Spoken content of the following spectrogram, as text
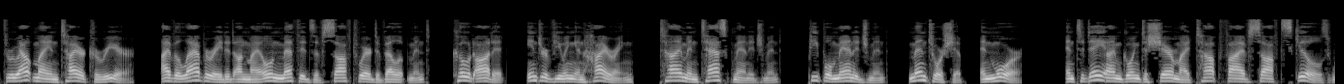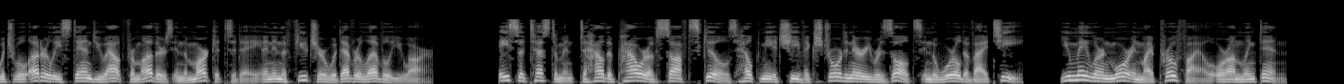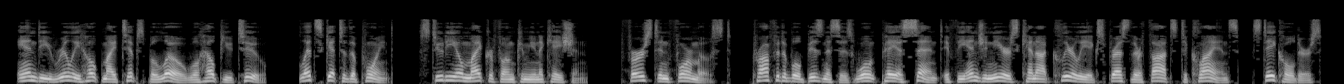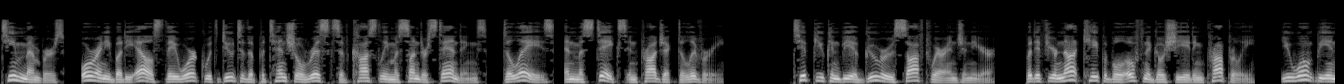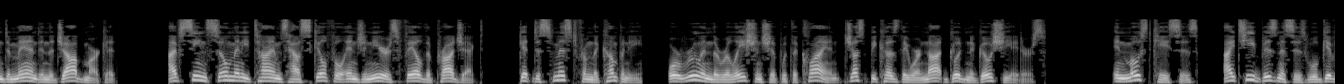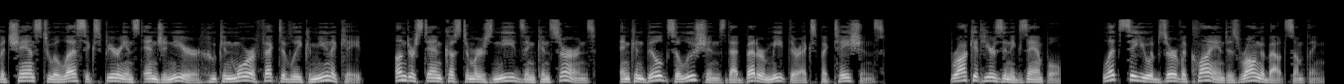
Throughout my entire career, I've elaborated on my own methods of software development, code audit, interviewing and hiring, time and task management, people management, mentorship, and more. And today I'm going to share my top 5 soft skills which will utterly stand you out from others in the market today and in the future, whatever level you are. Ace a testament to how the power of soft skills helped me achieve extraordinary results in the world of IT. You may learn more in my profile or on LinkedIn. Andy really hope my tips below will help you too. Let's get to the point. Studio microphone communication. First and foremost, Profitable businesses won't pay a cent if the engineers cannot clearly express their thoughts to clients, stakeholders, team members, or anybody else they work with due to the potential risks of costly misunderstandings, delays, and mistakes in project delivery. Tip You can be a guru software engineer, but if you're not capable of negotiating properly, you won't be in demand in the job market. I've seen so many times how skillful engineers fail the project, get dismissed from the company, or ruin the relationship with the client just because they were not good negotiators. In most cases, IT businesses will give a chance to a less experienced engineer who can more effectively communicate, understand customers' needs and concerns, and can build solutions that better meet their expectations. Rocket here's an example. Let's say you observe a client is wrong about something.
